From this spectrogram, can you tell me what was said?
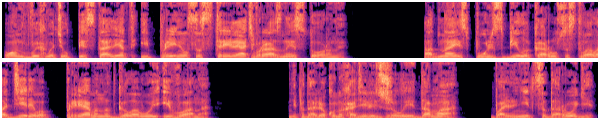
Он выхватил пистолет и принялся стрелять в разные стороны. Одна из пуль сбила кору со ствола дерева прямо над головой Ивана. Неподалеку находились жилые дома, больница, дороги.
